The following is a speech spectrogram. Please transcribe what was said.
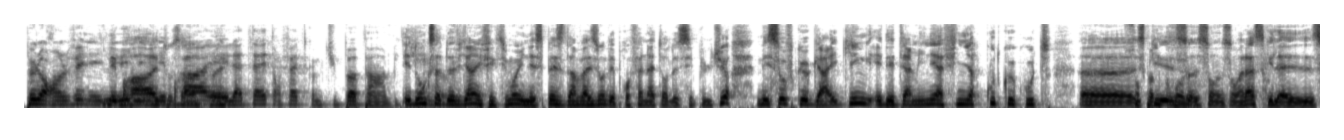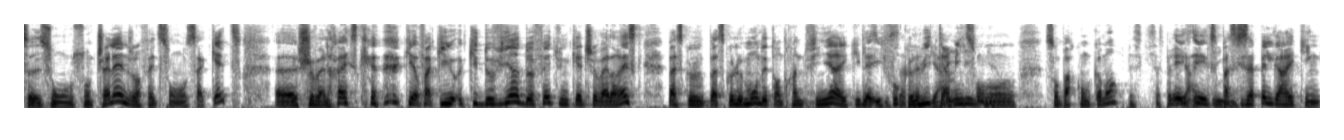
peux leur enlever les, Les bras et tout bras ça, et la tête, en fait, comme tu popes un. Et donc ça devient effectivement une espèce d'invasion des profanateurs de sépulture, mais sauf que Gary King est déterminé à finir coûte que coûte euh, Son ce qui- pop crawl. son, son- son- voilà ce qu'il a- son, son challenge en fait, son sa quête euh, chevaleresque, qui enfin qui, qui devient de fait une quête chevaleresque parce que parce que le monde est en train de finir et qu'il il faut que lui Gary termine King. son son parcours comment Parce qu'il s'appelle Gary King. Parce s'appelle Gary King.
